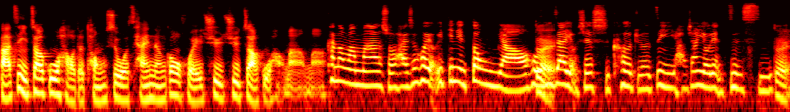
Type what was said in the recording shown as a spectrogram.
把自己照顾好的同时，我才能够回去去照顾好妈妈。看到妈妈的时候，还是会有一点点动摇，或者是在有些时刻觉得自己好像有点自私。对。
